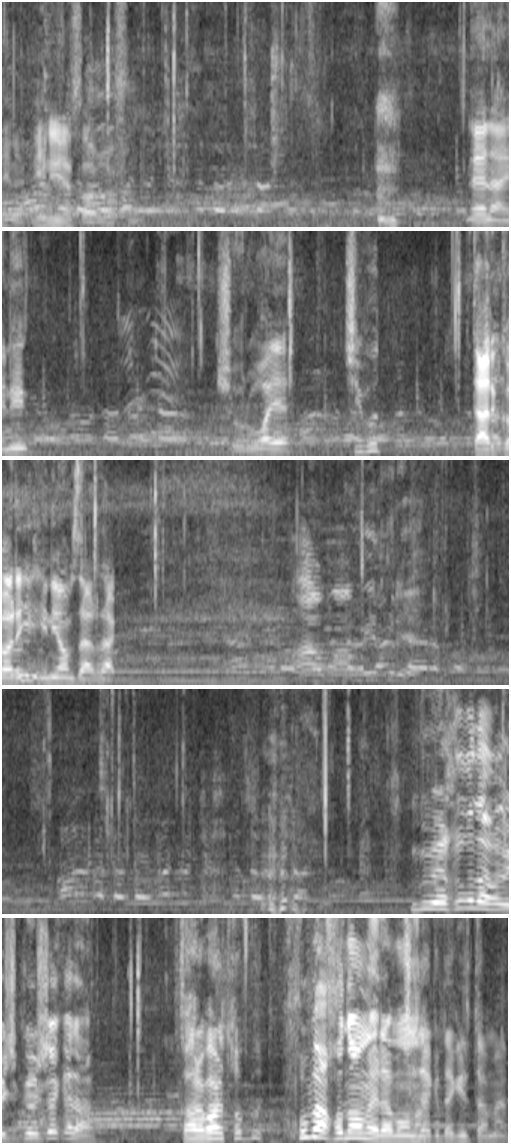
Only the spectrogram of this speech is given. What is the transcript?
اینه اینی رو کار نشون نه نه اینی شروع چی بود؟ ترکاری اینی هم زردک. بگو خدا خوش گوشه کردم. کاروبارت خوب بود. خوبه خدا چیزا مهربانه که دگیر تمام.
